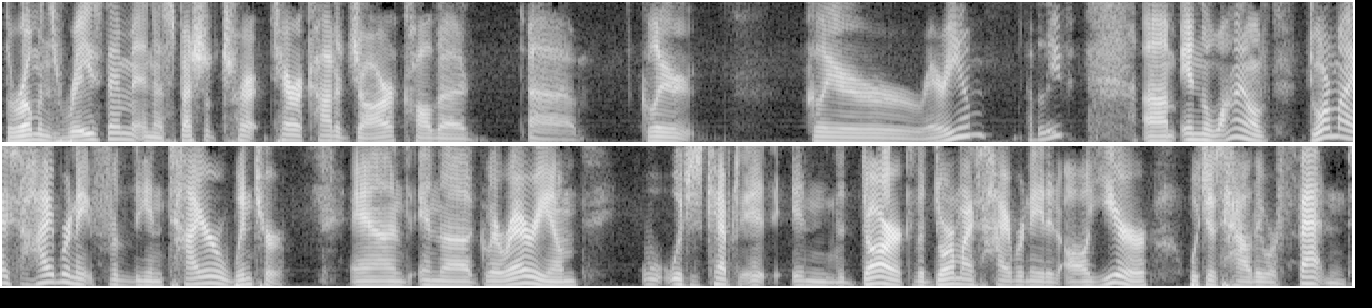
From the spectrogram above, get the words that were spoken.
The Romans raised them in a special ter- terracotta jar called a uh, gler- glerarium, I believe. Um, in the wild, dormice hibernate for the entire winter, and in the glerarium, which is kept in the dark, the dormice hibernated all year, which is how they were fattened.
